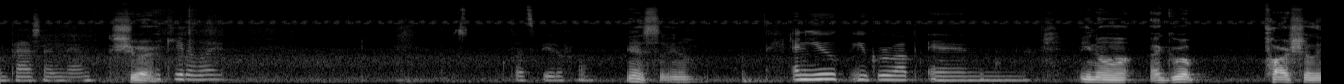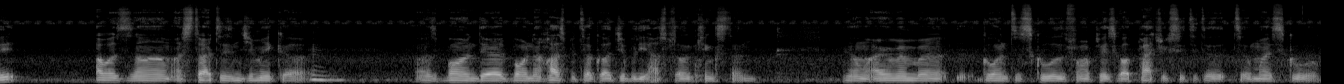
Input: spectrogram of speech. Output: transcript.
Compassion, man. Sure. The key to life. That's beautiful. Yes, you know. And you you grew up in You know, I grew up partially. I was um I started in Jamaica. mm, I was born there. I was born in a hospital called Jubilee Hospital in Kingston. You know, I remember going to school from a place called Patrick City to, to my school.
